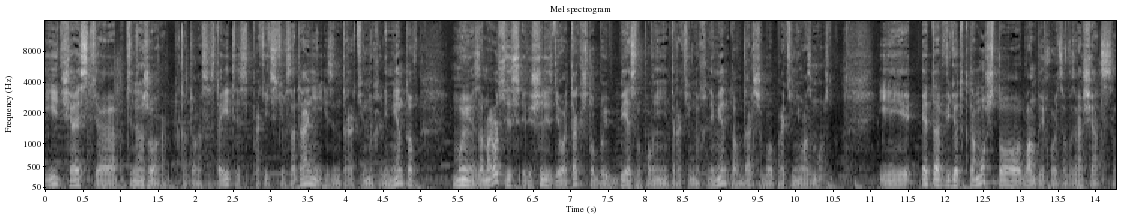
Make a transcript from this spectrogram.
и часть э, тренажера, которая состоит из практических заданий, из интерактивных элементов. Мы заморочились и решили сделать так, чтобы без выполнения интерактивных элементов дальше было пройти невозможно. И это ведет к тому, что вам приходится возвращаться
